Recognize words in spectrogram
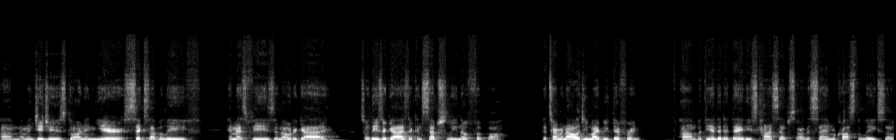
um, I mean, Juju's going in year six, I believe. MSV's an older guy. So these are guys that conceptually know football. The terminology might be different, um, but at the end of the day, these concepts are the same across the league. So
